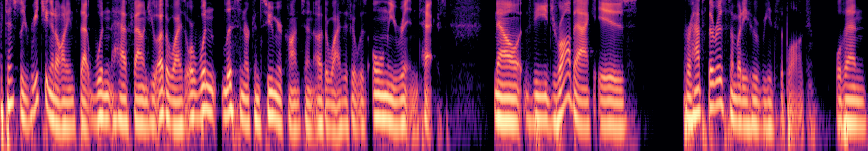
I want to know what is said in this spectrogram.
potentially reaching an audience that wouldn't have found you otherwise or wouldn't listen or consume your content otherwise if it was only written text. Now, the drawback is perhaps there is somebody who reads the blog. Well, then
